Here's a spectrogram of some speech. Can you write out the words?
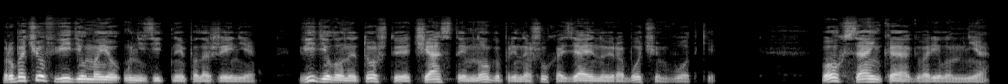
Рубачев видел мое унизительное положение, видел он и то, что я часто и много приношу хозяину и рабочим водки. «Ох, Санька», — говорил он мне,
